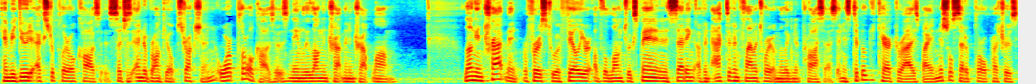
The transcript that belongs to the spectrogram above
can be due to extrapleural causes, such as endobronchial obstruction, or pleural causes, namely lung entrapment and trapped lung. Lung entrapment refers to a failure of the lung to expand in a setting of an active inflammatory or malignant process and is typically characterized by an initial set of pleural pressures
